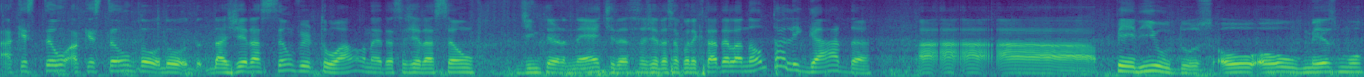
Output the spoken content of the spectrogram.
a questão, a questão do, do, da geração virtual, né? Dessa geração de internet, dessa geração conectada, ela não está ligada a, a, a, períodos ou, ou mesmo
